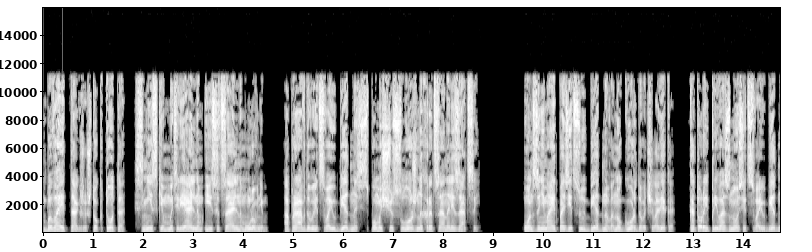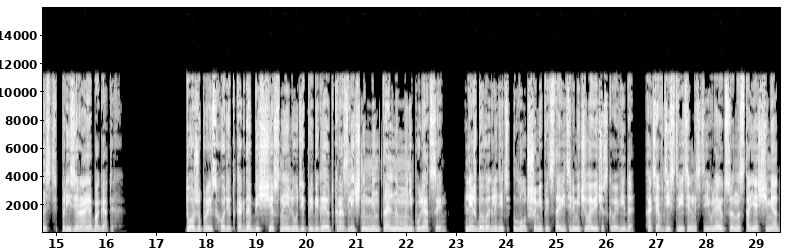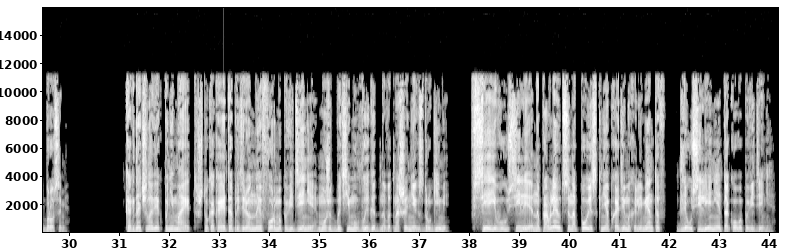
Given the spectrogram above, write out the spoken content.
Бывает также, что кто-то с низким материальным и социальным уровнем оправдывает свою бедность с помощью сложных рационализаций. Он занимает позицию бедного, но гордого человека, который превозносит свою бедность, презирая богатых. То же происходит, когда бесчестные люди прибегают к различным ментальным манипуляциям, лишь бы выглядеть лучшими представителями человеческого вида хотя в действительности являются настоящими отбросами. Когда человек понимает, что какая-то определенная форма поведения может быть ему выгодна в отношениях с другими, все его усилия направляются на поиск необходимых элементов для усиления такого поведения.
